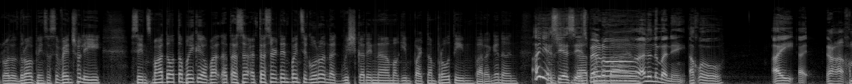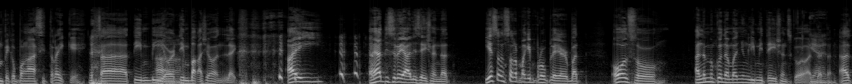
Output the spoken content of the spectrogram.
Ronald Robbins. So eventually, since mga Dota boy kayo, at a, at a certain point siguro, nag-wish ka rin na maging part ng pro team. Parang ganun. Ah, yes, Tapos yes, yes. Pero tayo- ano naman eh, ako, ay, ay nakakampi ko pa nga si Trike eh, sa Team B or Ah. Team Bakasyon. Like, I, I had this realization that, yes, ang sarap maging pro player, but also, alam ko naman yung limitations ko at Yan. that At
